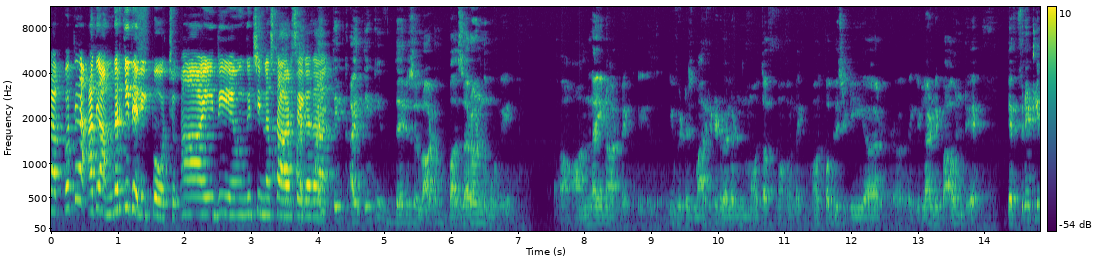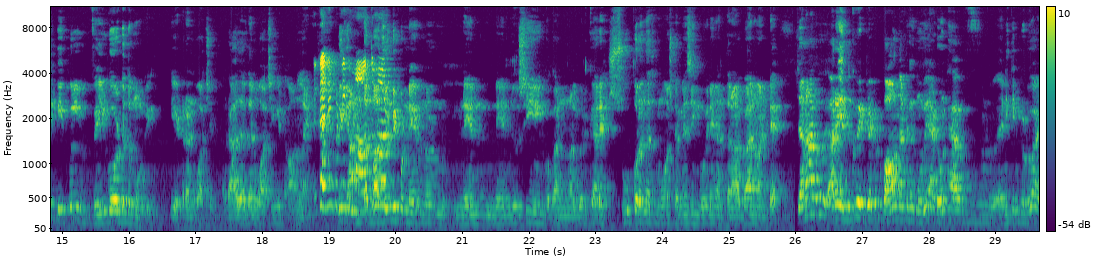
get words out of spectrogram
కాకపోతే అది అందరికీ తెలియకపోవచ్చు. ఇది ఏముంది? చిన్న స్టార్సే కదా. if there is a lot of buzz around the movie, uh, online or like if it is marketed well and mouth of like mouth publicity or uh, like ఇట్లాంటి బాగుంటే definitely people will go to the movie theatre and watch it rather then watching it online. అంత ఉండి ఇప్పుడు నేను నేను నేను చూసి ఇంకొక నలుగురికి అరే సూపర్ ఉంది మోస్ట్ అమేజింగ్ మూవీ నేను అంత నవ్వాను అంటే జనాలు అరే ఎందుకు వెయిట్ చేయడం బాగుందంటే movie I don't have anything to do I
